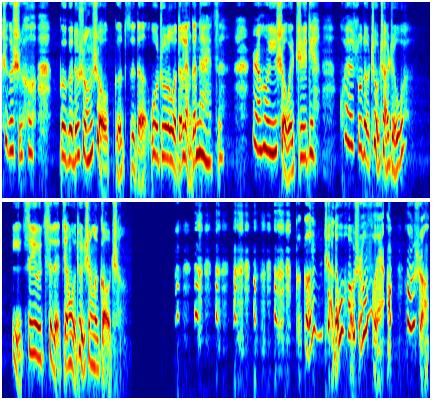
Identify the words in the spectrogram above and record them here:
这个时候，哥哥的双手各自的握住了我的两个奶子，然后以手为支点，快速的抽插着我。一次又一次的将我推上了高潮，哥哥，你插的我好舒服呀，好爽！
